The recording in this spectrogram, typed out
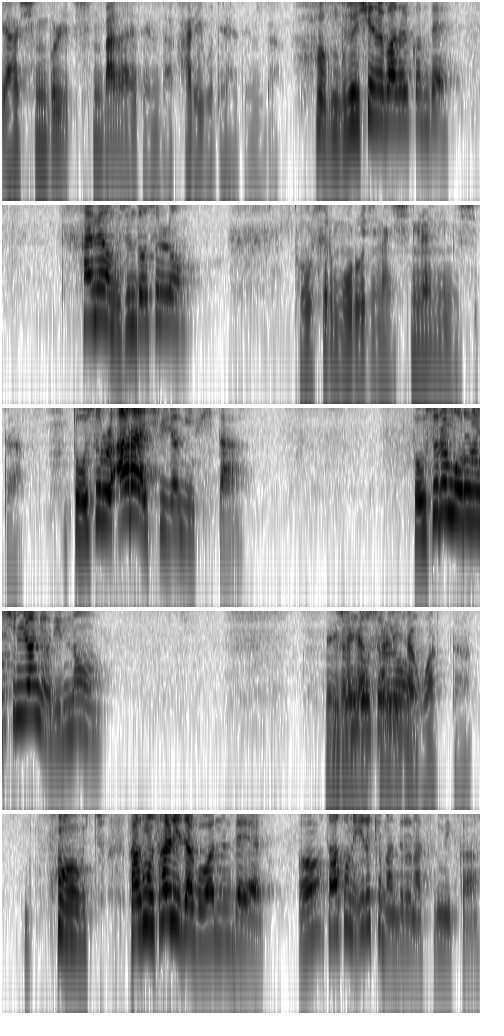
야 신불 신 받아야 된다 가리고 돼야 된다 무슨 신을 받을 건데? 할매가 무슨 도술로? 도술은 모르지만 신령님이시다 도술을 알아야 신령입시다. 도술을 모르는 신령이 어딨노? 내가 야 도술로? 살리자고 왔다 어, 자손 살리자고 왔는데, 어? 자손을 이렇게 만들어 놨습니까?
